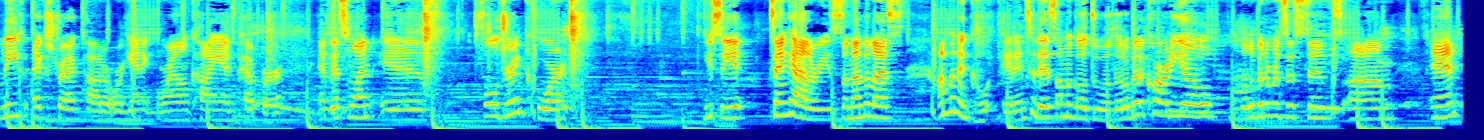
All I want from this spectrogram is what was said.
leaf extract powder, organic ground cayenne pepper. And this one is full drink for, you see it, 10 calories. So nonetheless, I'm gonna go get into this. I'm gonna go do a little bit of cardio, a little bit of resistance, um, and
